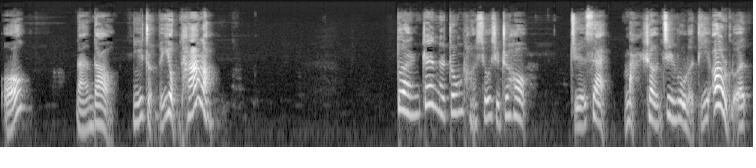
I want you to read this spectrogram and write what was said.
哦，难道你准备用它了？”短暂的中场休息之后，决赛马上进入了第二轮。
